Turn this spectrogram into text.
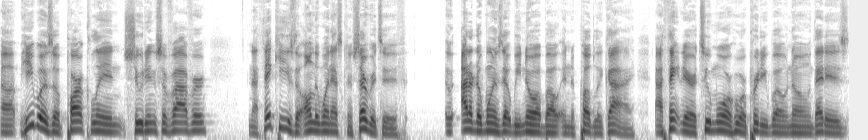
Uh, he was a Parkland shooting survivor, and I think he's the only one that's conservative out of the ones that we know about in the public eye, I think there are two more who are pretty well known. That is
